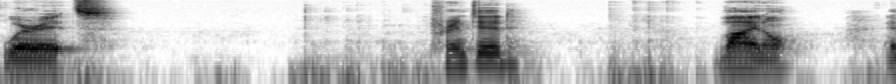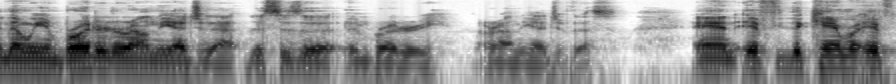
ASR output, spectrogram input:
where it's printed vinyl, and then we embroidered around the edge of that. This is a embroidery around the edge of this. And if the camera, if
